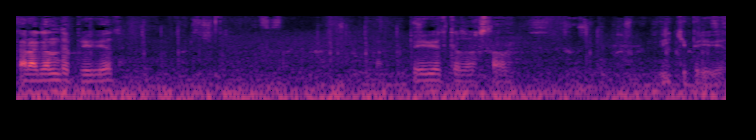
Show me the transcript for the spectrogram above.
Караганда, привет. Привет, Казахстан. Вики, привет.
